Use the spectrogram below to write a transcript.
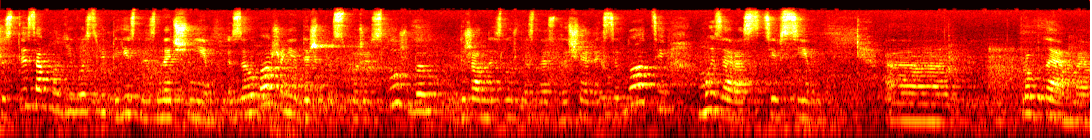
Шести закладів освіти є незначні зауваження Держспецслужби, Державної служби з надзвичайних ситуацій. Ми зараз ці всі е, проблеми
